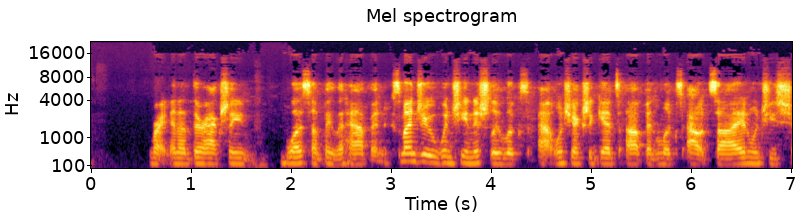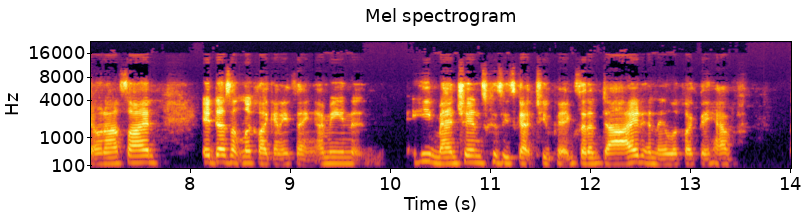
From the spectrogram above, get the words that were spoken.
Right. And that there actually was something that happened. Because, mind you, when she initially looks out, when she actually gets up and looks outside, when she's shown outside, it doesn't look like anything. I mean, he mentions because he's got two pigs that have died and they look like they have,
